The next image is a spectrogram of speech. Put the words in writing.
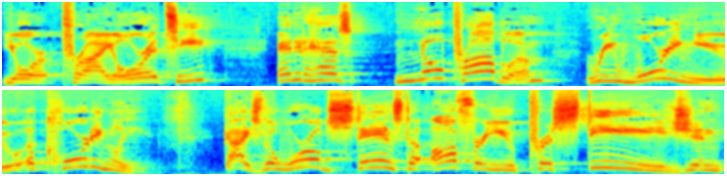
your priority, and it has no problem rewarding you accordingly. Guys, the world stands to offer you prestige and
